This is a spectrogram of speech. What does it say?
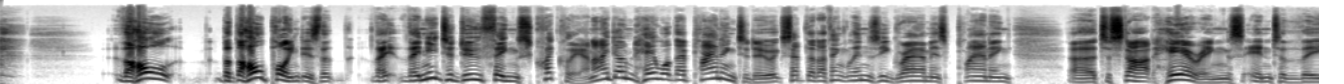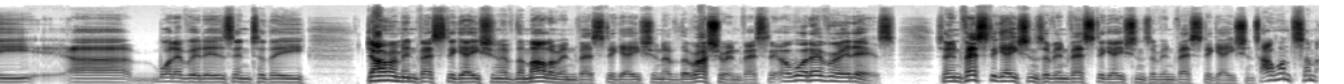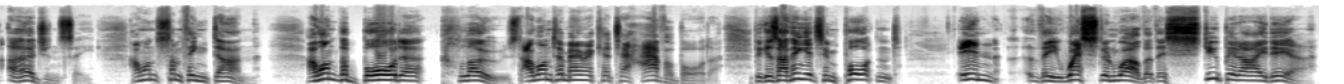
the whole, but the whole point is that they they need to do things quickly, and I don't hear what they're planning to do, except that I think Lindsey Graham is planning. Uh, to start hearings into the uh, whatever it is into the Durham investigation of the Mueller investigation of the Russia investigation or whatever it is. So, investigations of investigations of investigations. I want some urgency. I want something done. I want the border closed. I want America to have a border because I think it's important in the Western world that this stupid idea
